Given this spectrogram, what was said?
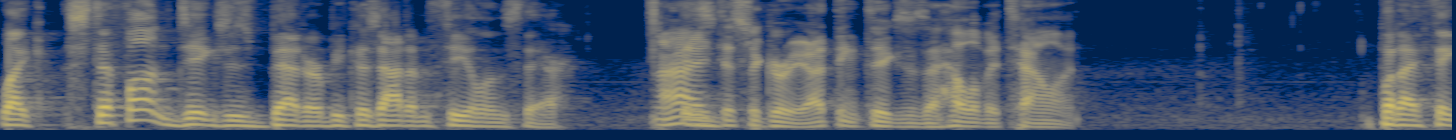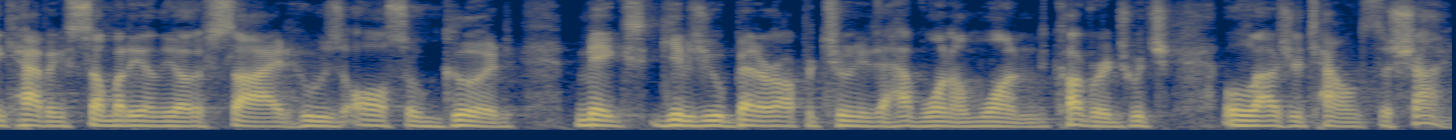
like, Stefon Diggs is better because Adam Thielen's there? I Is- disagree. I think Diggs is a hell of a talent. But I think having somebody on the other side who's also good makes gives you a better opportunity to have one-on-one coverage, which allows your talents to shine.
